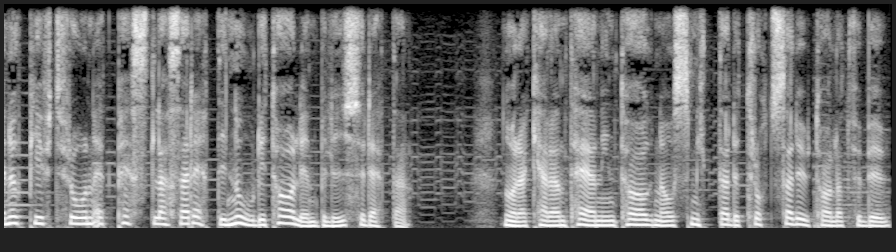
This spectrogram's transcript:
En uppgift från ett pestlasarett i Norditalien belyser detta. Några karantänintagna och smittade trotsade uttalat förbud,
